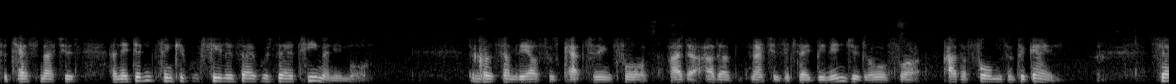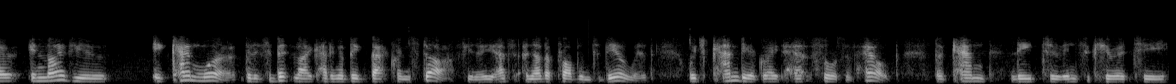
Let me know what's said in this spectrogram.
for test matches and they didn't think it would feel as though it was their team anymore because somebody else was captaining for either other matches if they'd been injured or for other forms of the game. So, in my view, it can work, but it's a bit like having a big backroom staff. You know, you have another problem to deal with, which can be a great source of help, but can lead to insecurity,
